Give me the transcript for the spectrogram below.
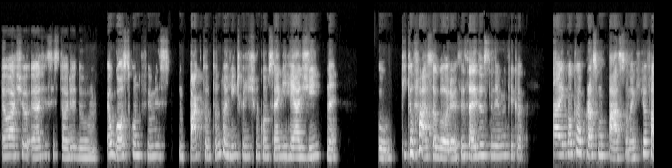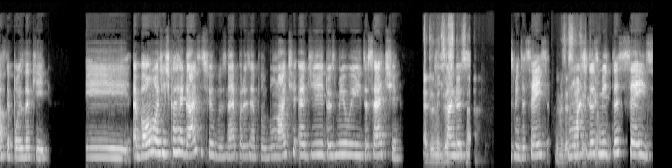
eu acho, eu acho essa história do. Eu gosto quando filmes impactam tanto a gente que a gente não consegue reagir, né? O que, que eu faço agora? Você sai do cinema e fica. Ai, qual que é o próximo passo, né? O que, que eu faço depois daqui? E é bom a gente carregar esses filmes, né? Por exemplo, Moonlight é de 2017. É de 2016, tá né? 2016? 2016 Moonlight de 2016.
